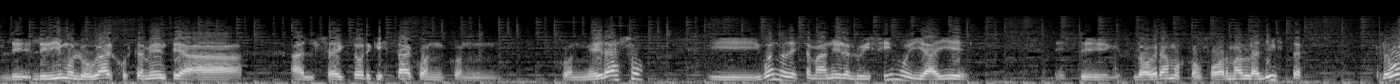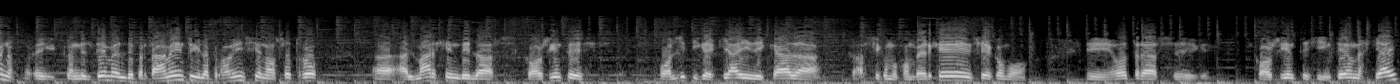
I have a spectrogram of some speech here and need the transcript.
le, dimos lugar justamente al sector que está con, con, con Merazo y bueno, de esta manera lo hicimos y ahí este, logramos conformar la lista. Pero bueno, eh, con el tema del departamento y la provincia, nosotros al margen de las corrientes políticas que hay de cada, así como convergencia, como eh, otras eh, corrientes internas que hay.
